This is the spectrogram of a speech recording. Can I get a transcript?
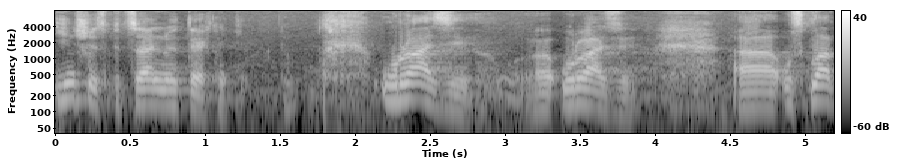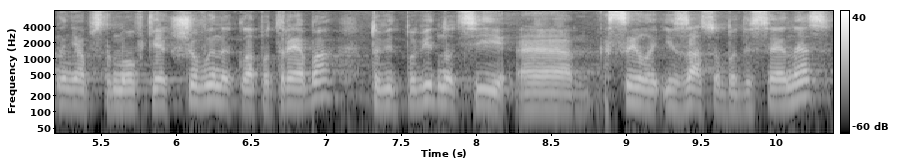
і іншої спеціальної техніки. У разі, е, у разі ускладнення обстановки, якщо виникла потреба, то відповідно ці е, сили і засоби ДСНС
